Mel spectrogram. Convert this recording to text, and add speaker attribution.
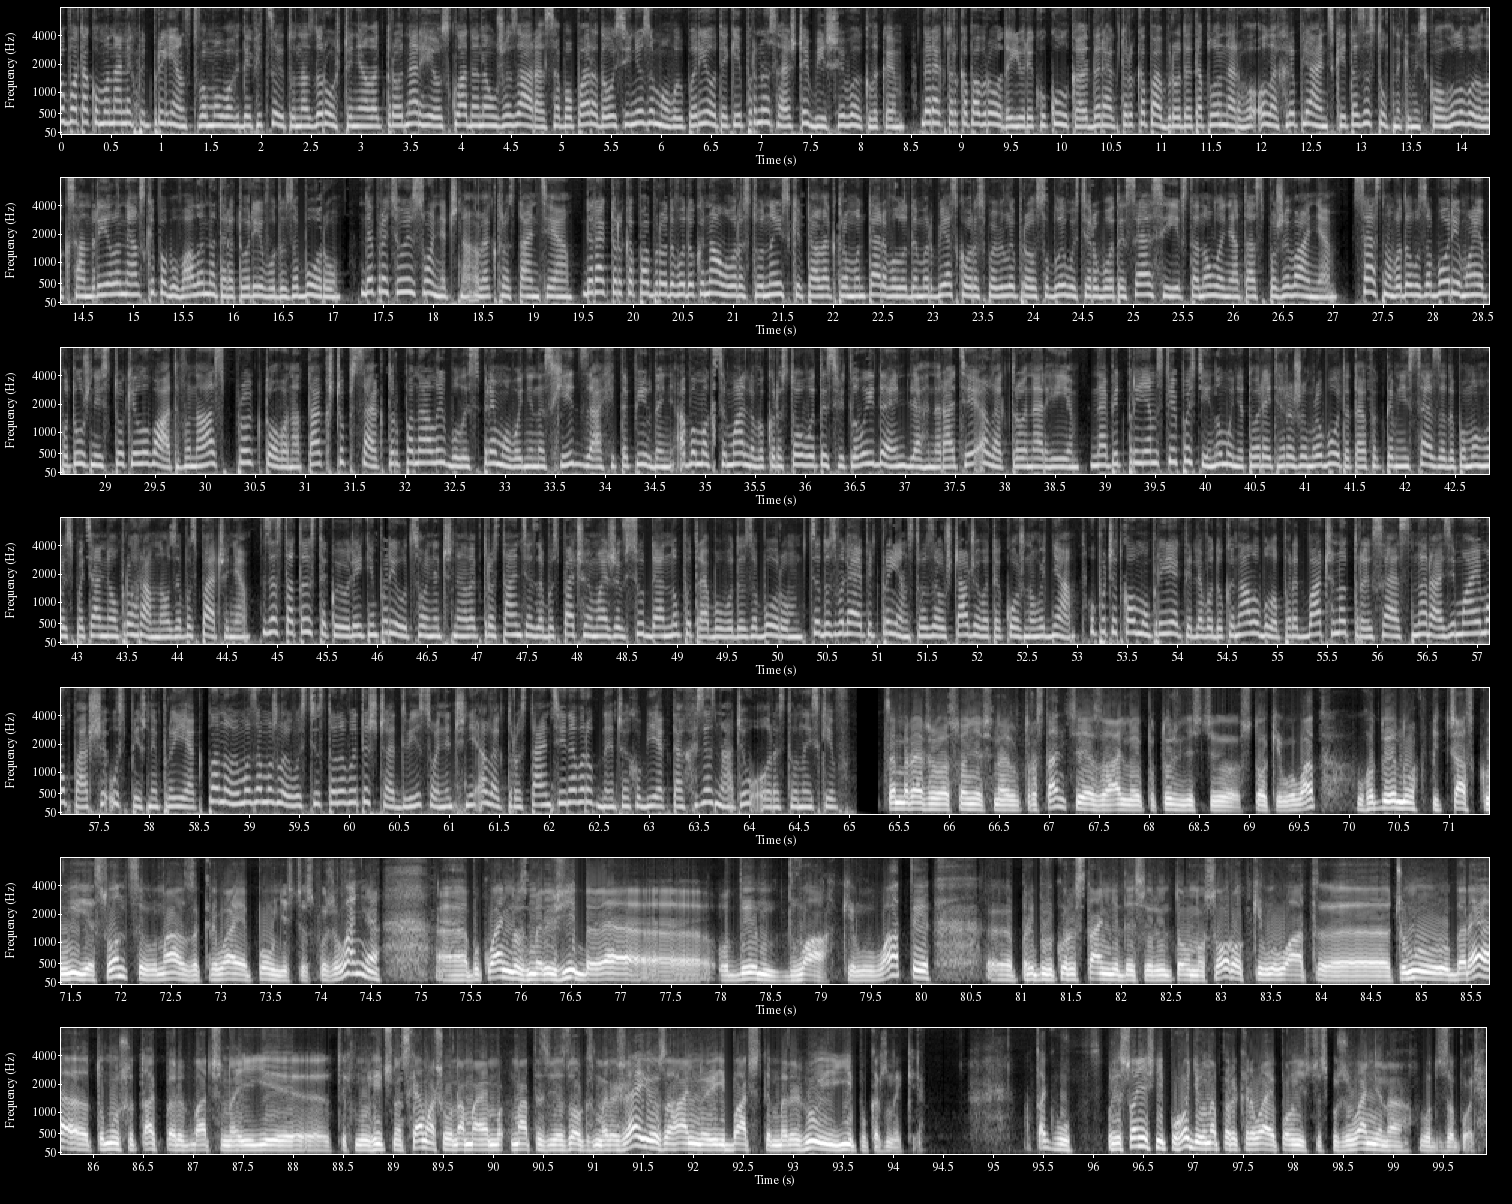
Speaker 1: Робота комунальних підприємств в умовах дефіциту на здорожчання електроенергії ускладнена уже зараз, а попереду осінньо-зимовий період, який принесе ще більші виклики. Директор КП Броди Юрій Кукулка, директор КП Броди Теплоенерго Олег Хриплянський та заступник міського голови Олександр Єленевський побували на території водозабору, де працює сонячна електростанція. Директор КП Бродоводоканалу Орест Низьків та електромонтер Володимир Бєсков розповіли про особливості роботи СЕС, її встановлення та споживання. СЕС на водозаборі має потужність 100 кВт. Вона спроєктована так, щоб сектор панелей були спрямовані на схід, захід та південь, аби максимально використовувати світловий день для генерації електроенергії. На підприємстві постійно моніторять режим роботи та ефективність СЕС за допомогою спеціального програмного забезпечення. За статистикою, у літній період сонячна електростанція забезпечує майже всю денну потребу водозабору. Це дозволяє підприємству заощаджувати кожного дня. У початковому проєкті для водоканалу було передбачено три СЕС. Наразі маємо перший успішний проєкт. Плануємо за можливості встановити ще дві сонячні електростанції на виробничих об'єктах, зазначив Орест Тонисків.
Speaker 2: Це мережева сонячна електростанція загальною потужністю 100 кВт годину. Під час, коли є сонце, вона закриває повністю споживання. Е, Буквально з мережі бере е, 1-2 кВт при використанні десь орієнтовно 40 кВт. Чому бере? Е, Тому що так передбачена її е, технологічна схема, що вона має мати зв'язок з мережею загальною і бачити мережу і її показники. А так при сонячній погоді вона перекриває повністю споживання на водозаборі.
